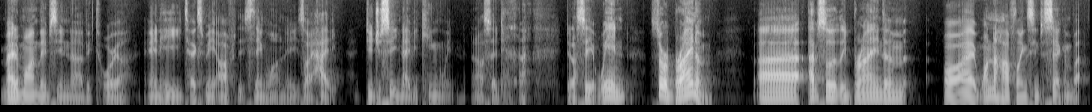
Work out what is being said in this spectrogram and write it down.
mate of mine lives in uh, Victoria, and he texted me after this thing won. He's like, "Hey, did you see Navy King win?" And I said, "Did I see it win? I saw it brain him. Uh, absolutely brained him by one and a half lengths into second, but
